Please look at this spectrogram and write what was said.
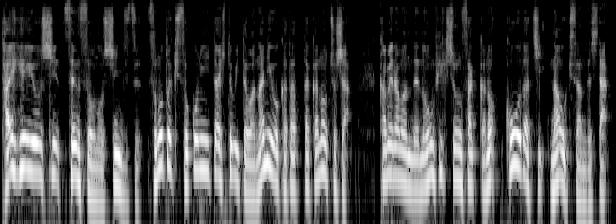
太平洋戦争の真実、その時そこにいた人々は何を語ったかの著者、カメラマンでノンフィクション作家の高立直樹さんでした。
